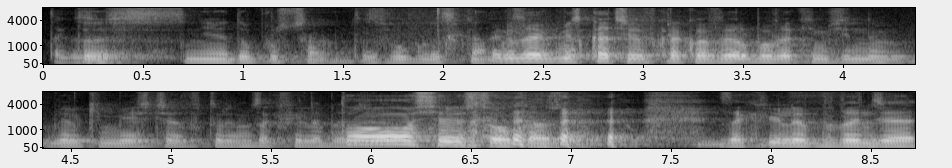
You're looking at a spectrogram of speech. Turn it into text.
Także, To jest niedopuszczalne, to jest w ogóle skandal. także jak mieszkacie w Krakowie albo w jakimś innym wielkim mieście, w którym za chwilę będzie, To się jeszcze okaże. za chwilę będzie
